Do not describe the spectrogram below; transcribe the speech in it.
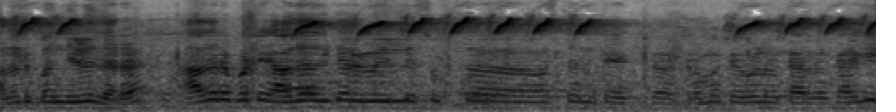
ಆಲ್ರೆಡಿ ಬಂದು ಹೇಳಿದ್ದಾರೆ ಆದರೆ ಬಟ್ ಯಾವುದೇ ಅಧಿಕಾರಿಗಳು ಇಲ್ಲಿ ಸೂಕ್ತ ವ್ಯವಸ್ಥೆಯನ್ನು ಕ್ರಮ ಕೈಗೊಳ್ಳುವ ಕಾರಣಕ್ಕಾಗಿ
